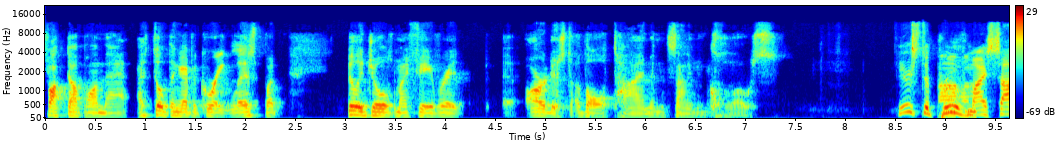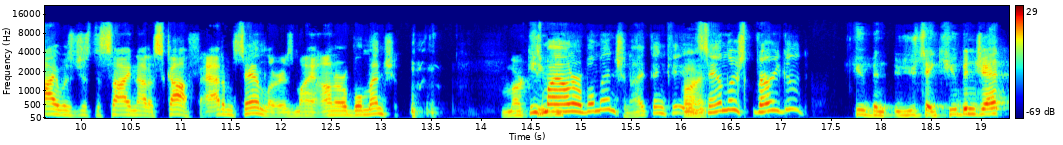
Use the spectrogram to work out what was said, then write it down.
fucked up on that. I still think I have a great list, but Billy Joel's my favorite uh, artist of all time, and it's not even close. Here's to prove Um, my sigh was just a sigh, not a scoff. Adam Sandler is my honorable mention. Mark, He's Cuban, my honorable mention. I think All right. Sandler's very good. Cuban. Did you say Cuban Jet?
